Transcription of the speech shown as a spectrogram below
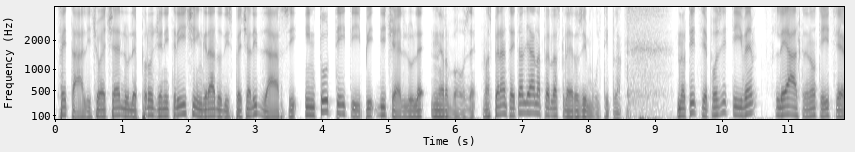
fetali, cioè cellule progenitrici in grado di specializzarsi in tutti i tipi di cellule nervose. Una speranza italiana per la sclerosi multipla. Notizie positive. Le altre notizie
